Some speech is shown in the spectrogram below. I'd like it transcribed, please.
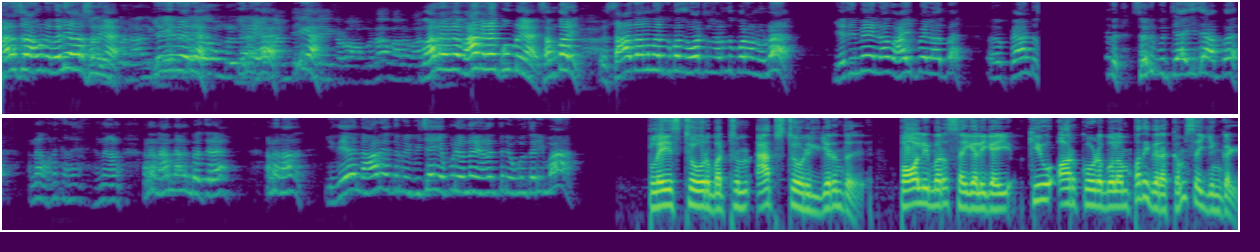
வர சொல்ல அவனை வெளியே வர சொல்லுங்க. அவங்க வரல வாங்கல கூப்பிடுங்க. சம்பாரி சாதாரணமாக இருக்கும்போது ஹோட்டல் நடந்து போகிறானுல எதுவுமே இல்லாம வாய்ப்பே இல்லாம பேண்ட் செருப்பு தேயுது அப்போ அண்ணா வணக்கம் அண்ணா. அண்ணா? நான் தானே பேசுகிறேன் அண்ணா நான் இதே நாளே திரும்பி விஜய் எப்படி வந்தா எனக்கு தெரியும். உங்களுக்கு தெரியுமா? பிளே ஸ்டோர் மற்றும் ஆப் ஸ்டோரில் இருந்து பாலிமர் செயலியை கியூஆர் கோடு மூலம் பதிவிறக்கம் செய்யுங்கள்.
